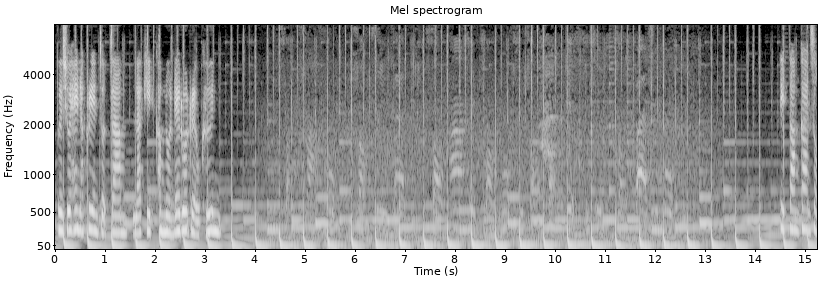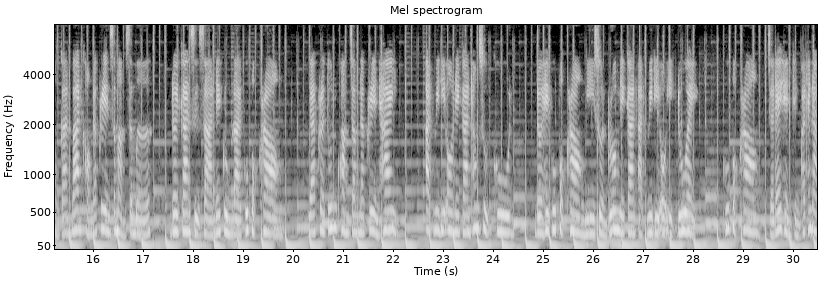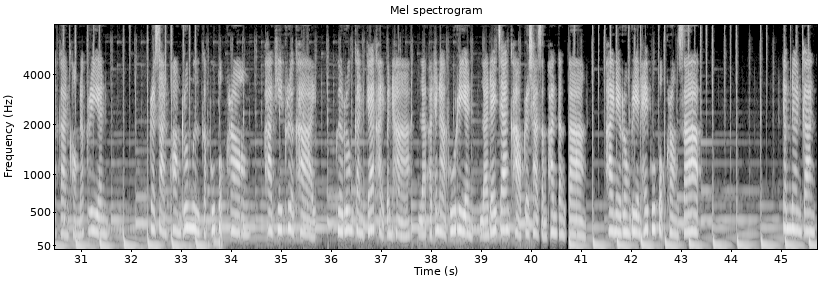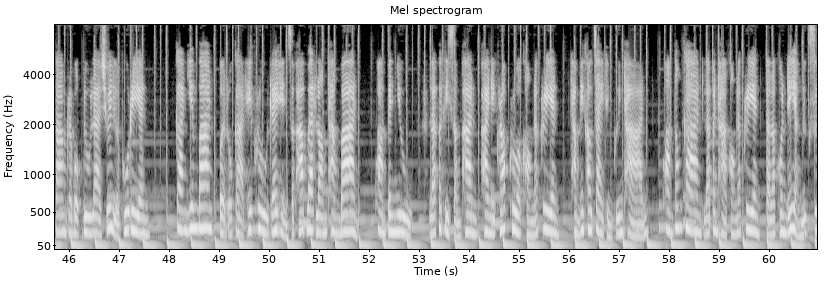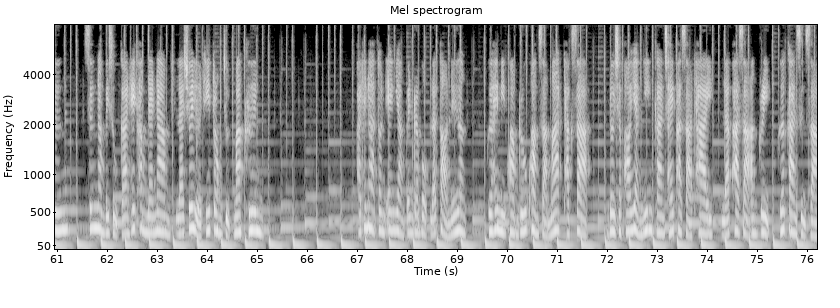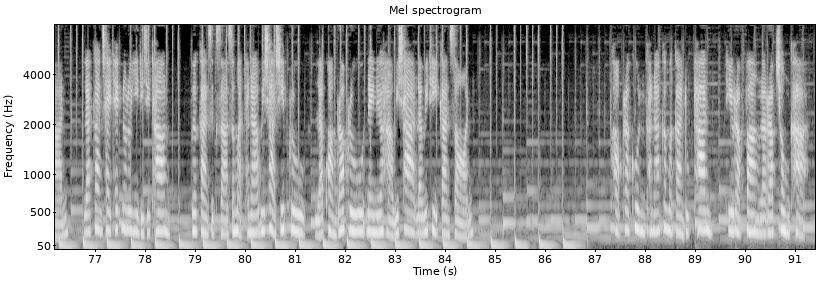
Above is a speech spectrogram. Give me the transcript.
เพื่อช่วยให้นักเรียนจดจำและคิดคำนวณได้รวดเร็วขึ้นติดตามการส่งการบ้านของนักเรียนสม่ำเสมอ โดยการสื่อสารในกลุ่มไลน์ผู้ปกครอง และกระตุ้นความจำนักเรียนให้ อัดวิดีโอในการท่องสูตรคูณ โดยให้ผู้ปกครองมีส่วนร่วมในการอัดวิดีโออีกด้วย ผู้ปกครองจะได้เห็นถึงพัฒนาการของนักเรียน ประสานความร่วมมือกับผู้ปกครอง ภาคีเครือข่าย เพื่อร่วมกันแก้ไขปัญหา และพัฒนาผู้เรียน และได้แจ้งข่าวประชาสัมพันธ์ต่างๆ ภายในโรงเรียนให้ผู้ปกครองทราบดำเนินการตามระบบดูแลช่วยเหลือผู้เรียน การเยี่ยมบ้านเปิดโอกาสให้ครูได้เห็นสภาพแวดล้อมทางบ้าน ความเป็นอยู่ และปฏิสัมพันธ์ภายในครอบครัวของนักเรียนทำให้เข้าใจถึงพื้นฐาน ความต้องการและปัญหาของนักเรียนแต่ละคนได้อย่างลึกซึ้ง ซึ่งนำไปสู่การให้คำแนะนำและช่วยเหลือที่ตรงจุดมากขึ้น พัฒนาตนเองอย่างเป็นระบบและต่อเนื่อง เพื่อให้มีความรู้ความสามารถทักษะ โดยเฉพาะอย่างยิ่งการใช้ภาษาไทย และภาษาอังกฤษเพื่อการสื่อสาร และการใช้เทคโนโลยีดิจิทัล พื่อการศึกษาสมรรถนะวิชาชีพครู และความรอบรู้ในเนื้อหาวิชาและวิธีการสอน ขอบพระคุณคณะกรรมการทุกท่านที่รับฟังและรับชมค่ะ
